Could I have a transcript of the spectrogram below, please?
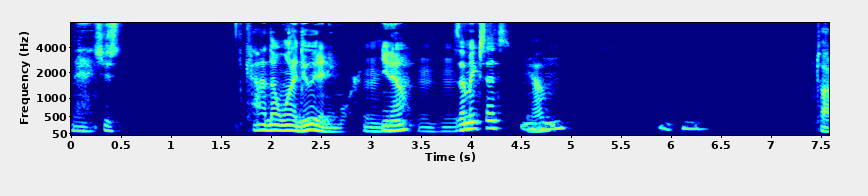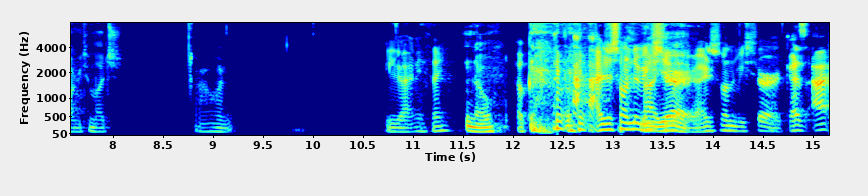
man it's just kind of don't want to do it anymore Mm. you know Mhm. does that make sense Yeah. Mm-hmm. I'm talking too much I want- You got anything? No. Okay. I just wanted to be Not sure. yet. I just wanted to be sure because I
